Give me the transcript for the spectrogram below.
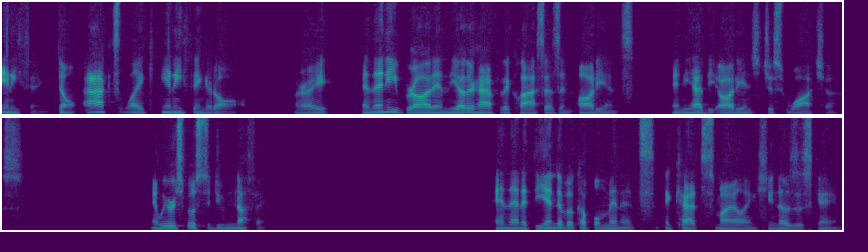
anything. Don't act like anything at all. All right. And then he brought in the other half of the class as an audience, and he had the audience just watch us. And we were supposed to do nothing. And then at the end of a couple minutes, and Kat's smiling, she knows this game.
